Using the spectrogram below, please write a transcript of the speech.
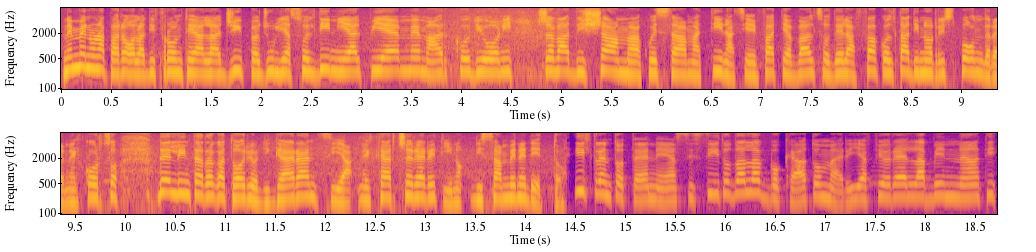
Nemmeno una parola di fronte alla GIP Giulia Soldini e al PM Marco Dioni. Javad Isham questa mattina si è infatti avvalso della facoltà di non rispondere nel corso dell'interrogatorio di garanzia nel carcere aretino di San Benedetto. Il 38enne è assistito dall'avvocato Maria Fiorella Bennati.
